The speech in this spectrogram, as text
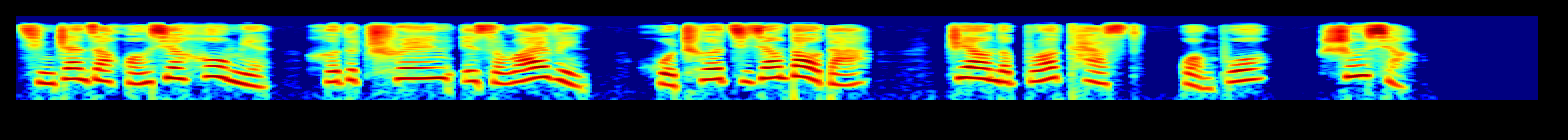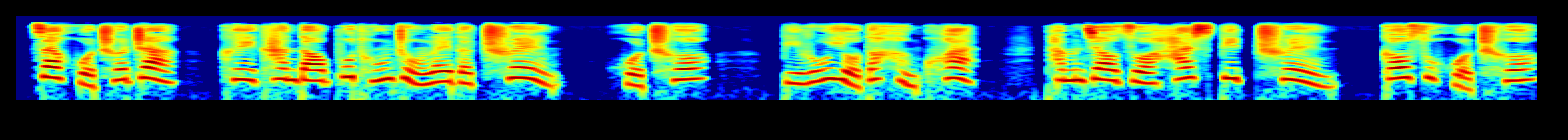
请站在黄线后面，和 “The train is arriving”，火车即将到达这样的 broadcast 广播声响。在火车站可以看到不同种类的 train 火车，比如有的很快，它们叫做 high speed train 高速火车，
